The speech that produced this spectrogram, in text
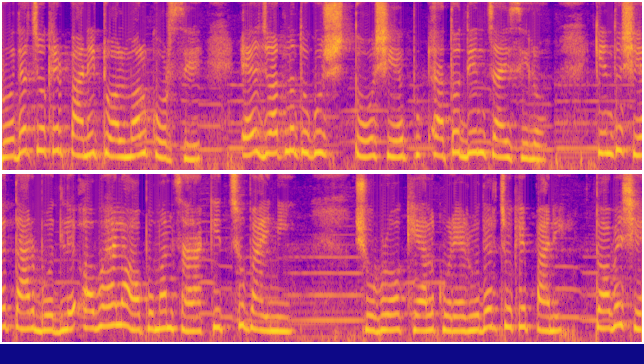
রোদের চোখের পানি টলমল করছে। এই যত্নটুকু তো সে এতদিন চাইছিল, কিন্তু সে তার বদলে অবহেলা, অপমান ছাড়া কিচ্ছু পায়নি। শুভ্র খেয়াল করে রোদের চোখে পানি, তবে সে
